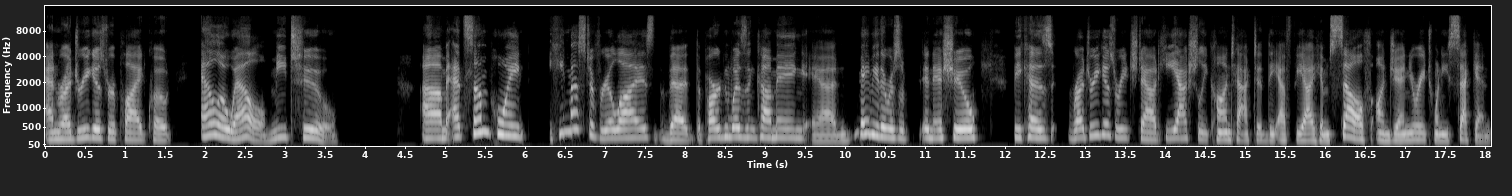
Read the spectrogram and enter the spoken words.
And Rodriguez replied, quote, LOL, me too. Um, at some point, he must have realized that the pardon wasn't coming and maybe there was a, an issue because Rodriguez reached out. He actually contacted the FBI himself on January 22nd,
